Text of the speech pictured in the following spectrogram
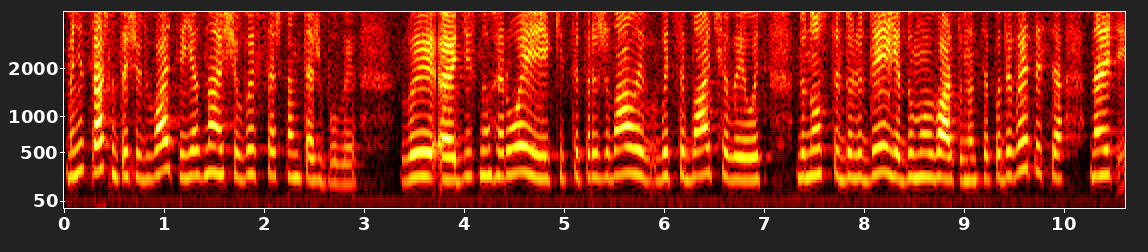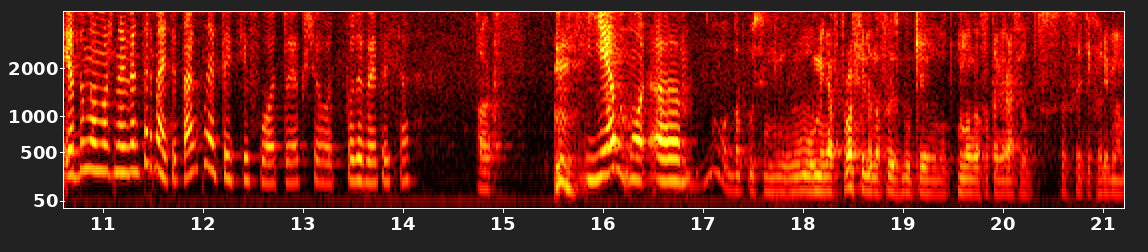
мені страшно те, що відбувається. Я знаю, що ви все ж там теж були. Ви е, дійсно герої, які це переживали, ви це бачили. Ось доносите до людей. Я думаю, варто на це подивитися. Навіть я думаю, можна і в інтернеті так знайти ці фото, якщо от подивитися. Так. Є мо- е, Ну, вот, допустим, у меня в профиле на Фейсбуке вот много фотографий вот с, с этих времен.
